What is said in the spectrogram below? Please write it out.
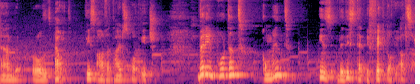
and rolled out. These are the types of itch. Very important comment is the distal effect of the ulcer.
